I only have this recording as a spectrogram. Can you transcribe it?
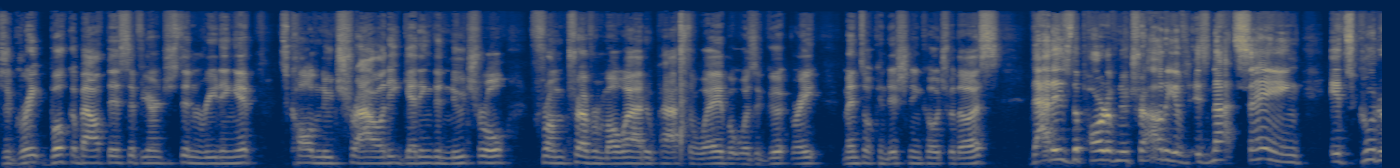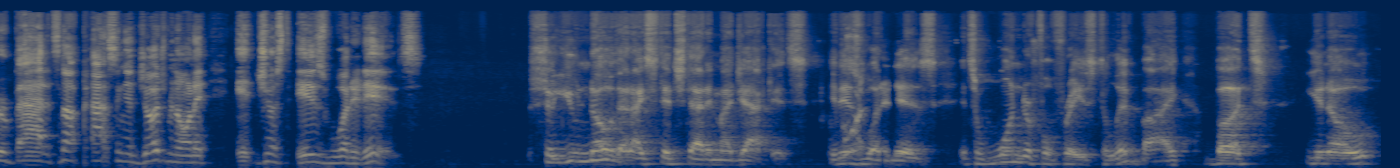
There's a great book about this if you're interested in reading it. It's called Neutrality, Getting to Neutral from Trevor Moawad, who passed away, but was a good, great mental conditioning coach with us. That is the part of neutrality of is not saying it's good or bad. It's not passing a judgment on it. It just is what it is. So you know that I stitched that in my jackets. It is what it is. It's a wonderful phrase to live by, but you know,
